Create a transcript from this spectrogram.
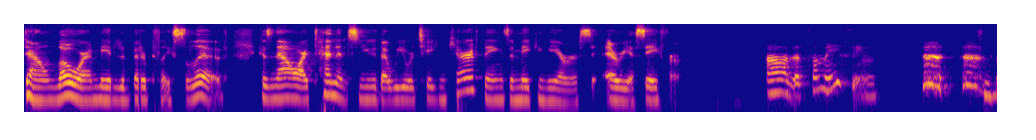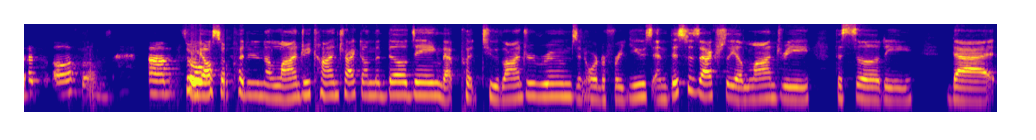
down lower and made it a better place to live because now our tenants knew that we were taking care of things and making the area, area safer ah that's amazing That's awesome. Um, so, so, we also put in a laundry contract on the building that put two laundry rooms in order for use. And this was actually a laundry facility that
